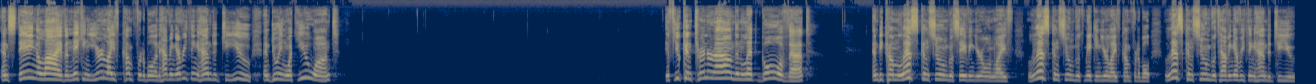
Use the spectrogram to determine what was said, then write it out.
and staying alive and making your life comfortable and having everything handed to you and doing what you want, if you can turn around and let go of that and become less consumed with saving your own life, less consumed with making your life comfortable, less consumed with having everything handed to you,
